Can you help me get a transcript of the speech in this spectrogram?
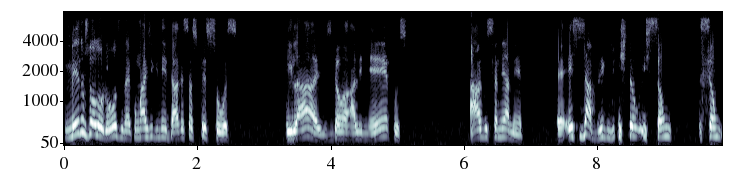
menos doloroso, né, com mais dignidade essas pessoas. E lá eles dão alimentos, água e saneamento. É, esses abrigos estão, são, são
